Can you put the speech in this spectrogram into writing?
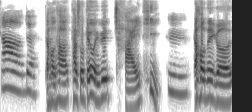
啊，对。然后他他说给我一杯柴 tea，嗯然后那个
